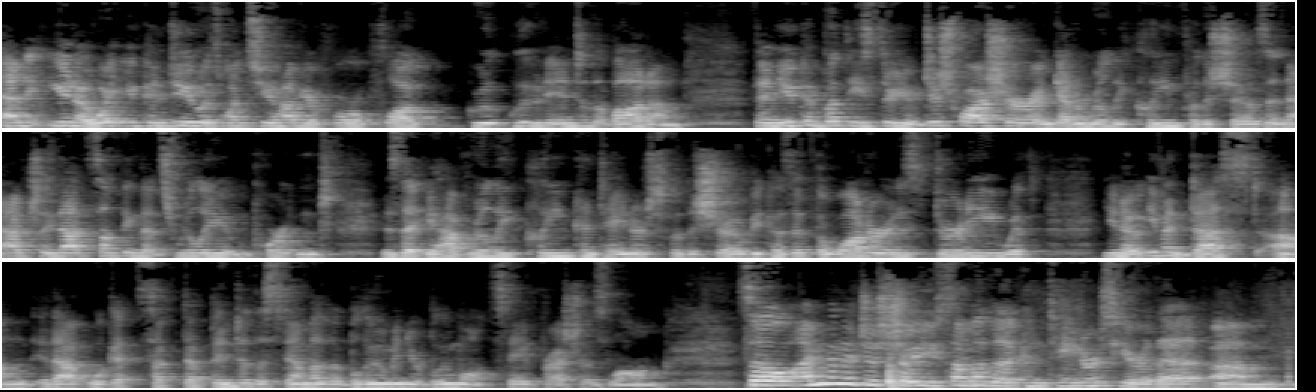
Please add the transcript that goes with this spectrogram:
And you know what you can do is once you have your floral frog glued into the bottom, then you can put these through your dishwasher and get them really clean for the shows. And actually that's something that's really important is that you have really clean containers for the show because if the water is dirty with, you know, even dust, um, that will get sucked up into the stem of the bloom and your bloom won't stay fresh as long. So I'm going to just show you some of the containers here that um,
